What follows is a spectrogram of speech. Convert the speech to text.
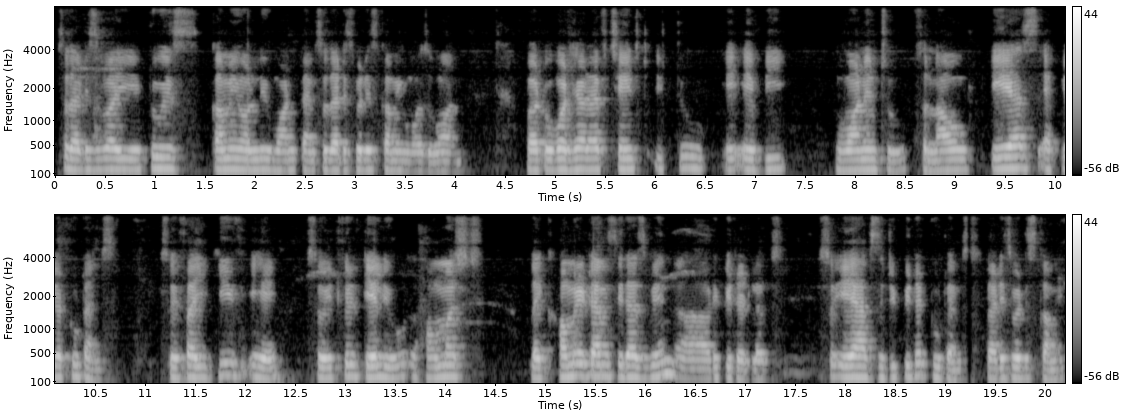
so that is why 2 is coming only one time. So that is what is coming was 1 but over here I've changed it to a, a b 1 and 2 so now a has appeared two times. So if I give a so it will tell you how much like how many times it has been uh, repeated. Like so a has repeated two times. That is what is coming.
